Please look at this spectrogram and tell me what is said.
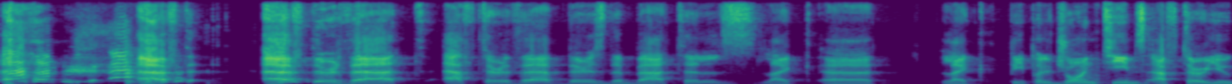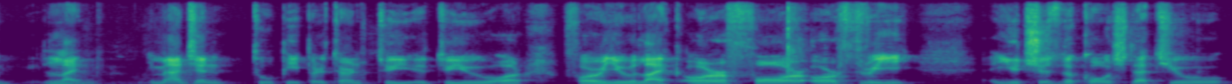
after after that after that there's the battles like uh like people join teams after you like imagine two people turn to you to you or for you like or four or three you choose the coach that you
